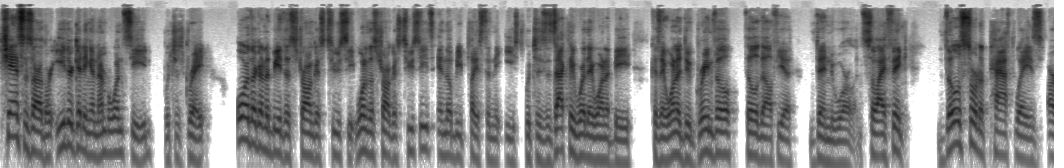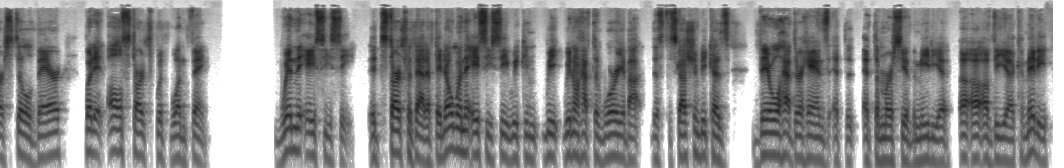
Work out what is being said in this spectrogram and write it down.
chances are they're either getting a number one seed, which is great, or they're going to be the strongest two seed, one of the strongest two seeds, and they'll be placed in the East, which is exactly where they want to be because they want to do Greenville, Philadelphia, then New Orleans. So I think those sort of pathways are still there, but it all starts with one thing: win the ACC. It starts with that. If they don't win the ACC, we can we we don't have to worry about this discussion because they will have their hands at the at the mercy of the media uh, uh of the uh, committee.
